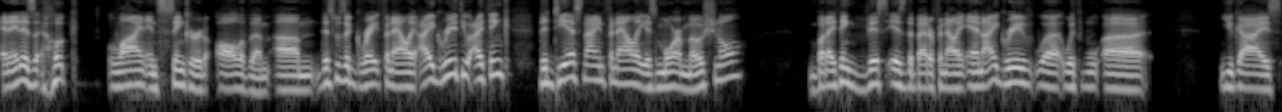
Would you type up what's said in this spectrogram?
And it is a hook line and sinkered all of them. Um, this was a great finale. I agree with you. I think the DS9 finale is more emotional, but I think this is the better finale. And I agree uh, with uh, you guys.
